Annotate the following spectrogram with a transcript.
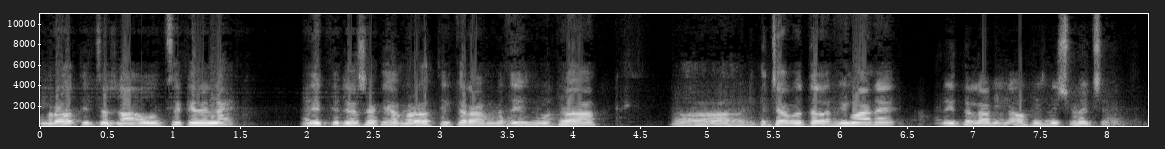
अमरावतीचं नाव उंच केलेलं आहे. आणि त्याच्यासाठी अमरावतीकरांमध्ये मोठा त्याच्याबद्दल अभिमान आहे. आणि त्याला मनापासून शुभेच्छा देतो.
